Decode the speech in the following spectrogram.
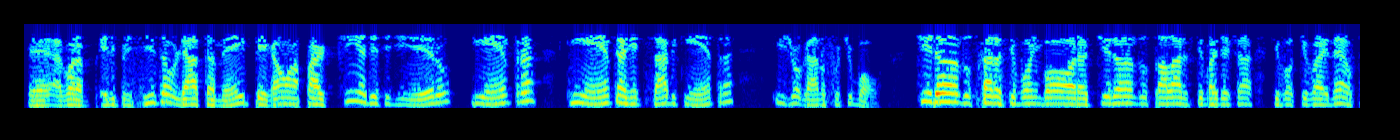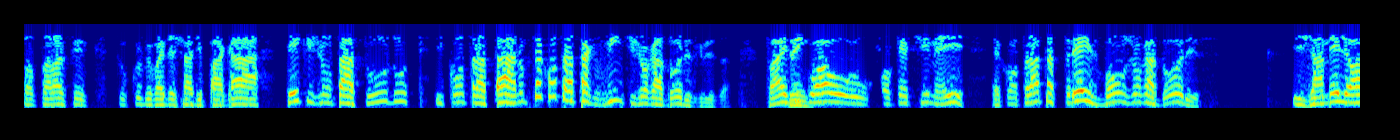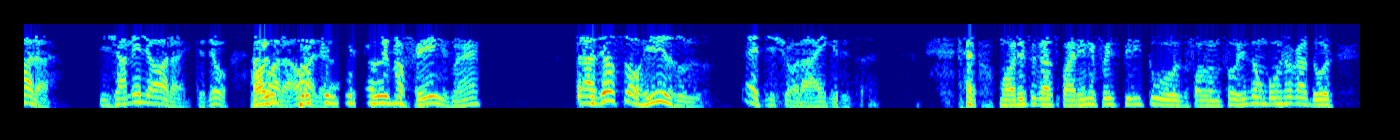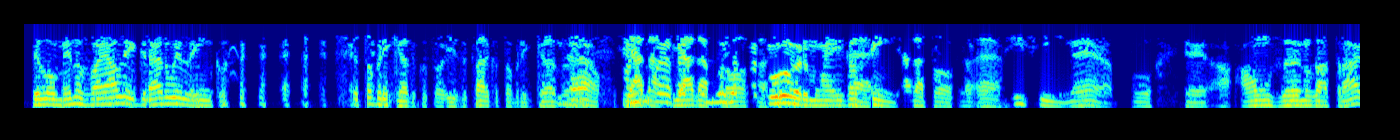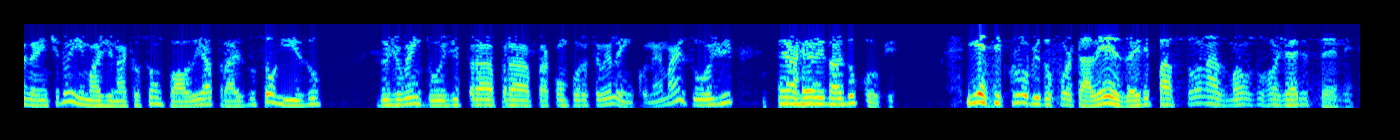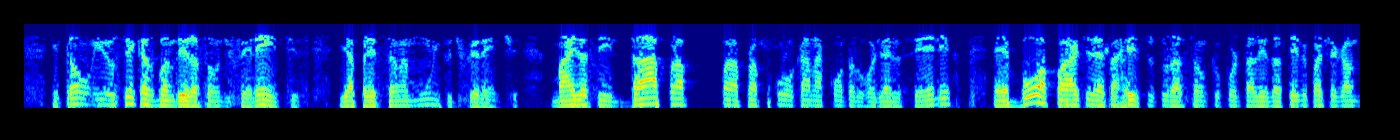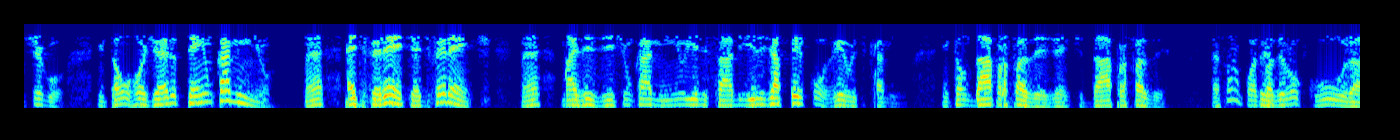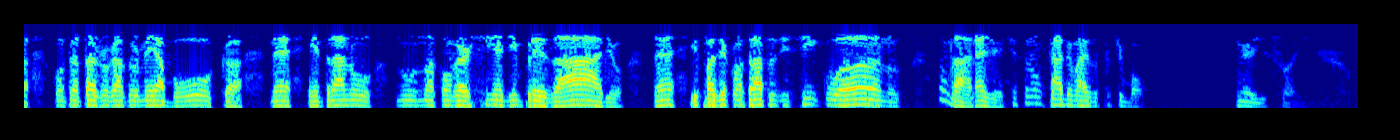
É, agora, ele precisa olhar também, pegar uma partinha desse dinheiro que entra, que entra, a gente sabe que entra, e jogar no futebol. Tirando os caras que vão embora, tirando os salários que vai deixar, que, que vai, né, os salários que, que o clube vai deixar de pagar, tem que juntar tudo e contratar. Não precisa contratar 20 jogadores, Grisa. Faz Sim. igual qualquer time aí, é, contrata três bons jogadores e já melhora. E já melhora, entendeu? Agora, olha. olha o que o Fortaleza fez, né? Trazer o sorriso é de chorar, hein, Grisa? Maurício Gasparini foi espirituoso, falando: Sorriso é um bom jogador, pelo menos vai alegrar o elenco. eu tô brincando com o sorriso, claro que eu tô brincando. Né? Não, né? piada, piada. Jogador, mas é, assim, piada pronta, é. enfim, né? Pô, é, há uns anos atrás a gente não ia imaginar que o São Paulo ia atrás do sorriso do Juventude para compor o seu elenco, né? Mas hoje é a realidade do clube. E esse clube do Fortaleza, ele passou nas mãos do Rogério Ceni. Então, eu sei que as bandeiras são diferentes e a pressão é muito diferente, mas assim, dá para para colocar na conta do Rogério Ceni é, boa parte dessa reestruturação que o Fortaleza teve para chegar onde chegou. Então o Rogério tem um caminho, né? É diferente, é diferente, né? Mas existe um caminho e ele sabe, e ele já percorreu esse caminho. Então dá para fazer, gente, dá para fazer. É, só não pode fazer loucura, contratar jogador meia boca, né? Entrar no, no, na conversinha de empresário, né? E fazer contratos de cinco anos. Não dá, né, gente? Isso não cabe mais no futebol. É isso aí.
